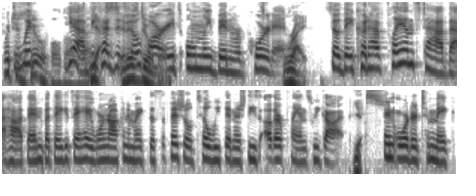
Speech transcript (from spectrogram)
Which is Which- doable, though. yeah, right? because Yes, it's it is so far it's only been reported. right So they could have plans to have that happen, but they could say, "Hey, we're not going to make this official till we finish these other plans we got yes in order to make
